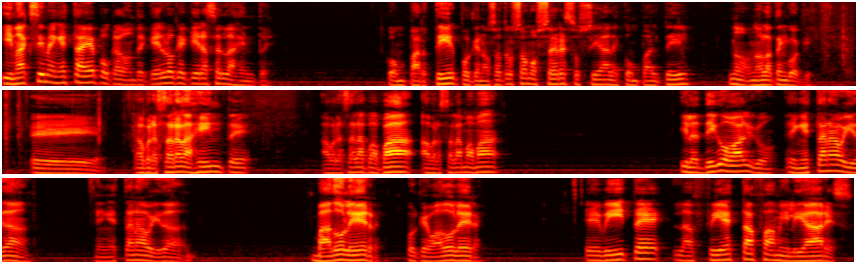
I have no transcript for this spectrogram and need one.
Y máxima en esta época donde qué es lo que quiere hacer la gente. Compartir, porque nosotros somos seres sociales, compartir. No, no la tengo aquí. Eh, abrazar a la gente, abrazar a papá, abrazar a mamá. Y les digo algo, en esta Navidad, en esta Navidad, va a doler, porque va a doler. Evite las fiestas familiares.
